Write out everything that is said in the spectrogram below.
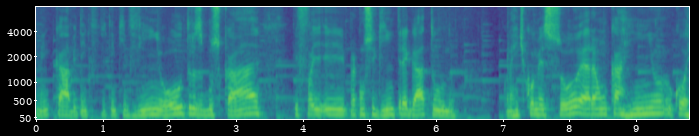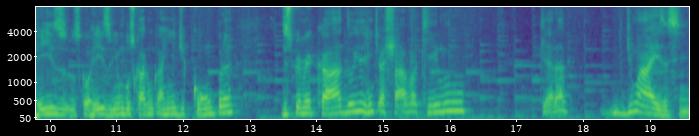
nem cabe, tem que, tem que vir outros buscar e, e para conseguir entregar tudo. Quando a gente começou era um carrinho, Correios, os Correios vinham buscar com um carrinho de compra de supermercado e a gente achava aquilo que era demais, assim.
